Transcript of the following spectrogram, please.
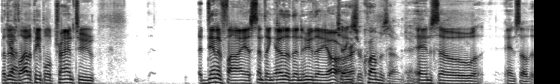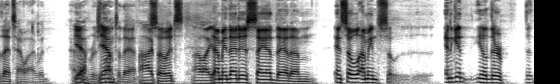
but there's Yeah. a lot of people trying to identify as something other than who they are. Change their chromosomes. yeah. and so and so that's how I would, how I Yeah, would respond yeah. to that. I- so it's I like I it. mean that is sad that um and so I mean so and again you know they're the,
